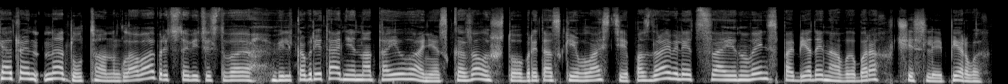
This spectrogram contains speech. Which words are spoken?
Кэтрин Нетлтон, глава представительства Великобритании на Тайване, сказала, что британские власти поздравили Цай Инвэнь с победой на выборах в числе первых.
